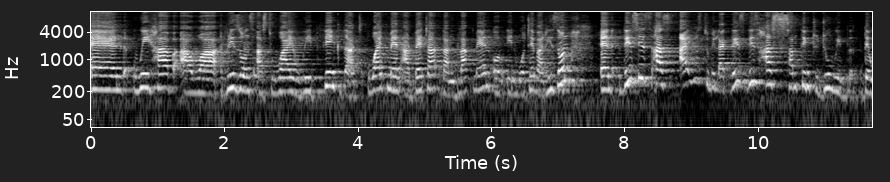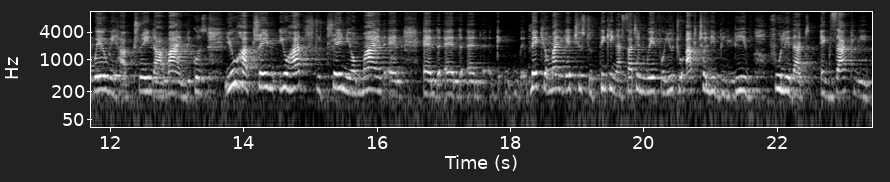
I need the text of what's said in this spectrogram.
and we have our reasons as to why we think that white men are better than black men or in whatever reason. And this is has i used to be like this this has something to do with the way we have trained our mind. Because you have trained you had to train your mind and and and and make your mind get used to thinking a certain way for you to actually believe fully that exactly.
